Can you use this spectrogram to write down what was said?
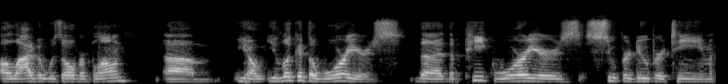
a lot of it was overblown. Um, you know, you look at the Warriors, the the peak Warriors super duper team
